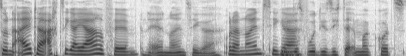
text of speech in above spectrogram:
So ein alter 80er-Jahre-Film. Ne, eher 90er. Oder Ja. 90er. Das, wo die sich da immer kurz,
